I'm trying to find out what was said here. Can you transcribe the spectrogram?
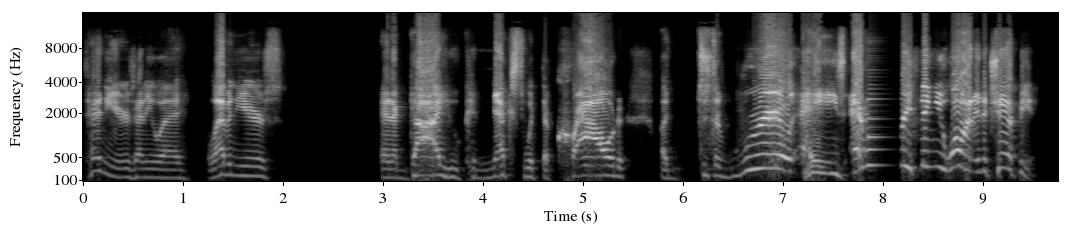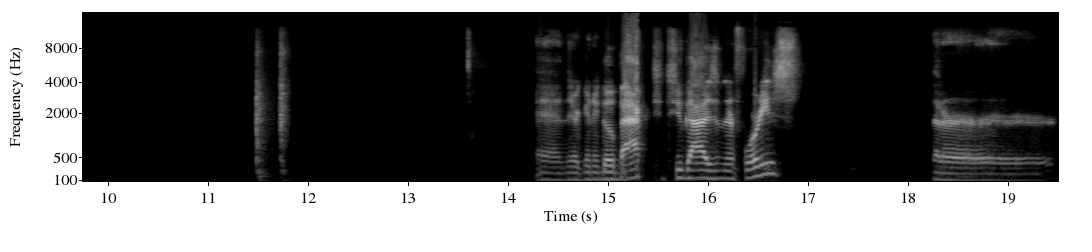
10 years anyway, 11 years. And a guy who connects with the crowd, a, just a real, hey, he's everything you want in a champion. and they're going to go back to two guys in their 40s that are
